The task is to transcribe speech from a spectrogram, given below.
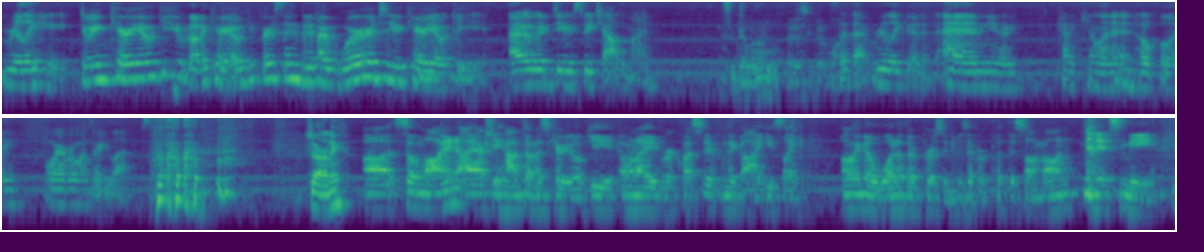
really hate doing karaoke. I'm not a karaoke person, but if I were to do karaoke, I would do "Sweet Child of Mine." It's a good one. That is a good It's one. like that really good, and you know, kind of killing it. And hopefully, or everyone's already left. So. Johnny. Uh, so mine, I actually have done as karaoke, and when I requested it from the guy, he's like, "I only know one other person who's ever put this song on, and it's me."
